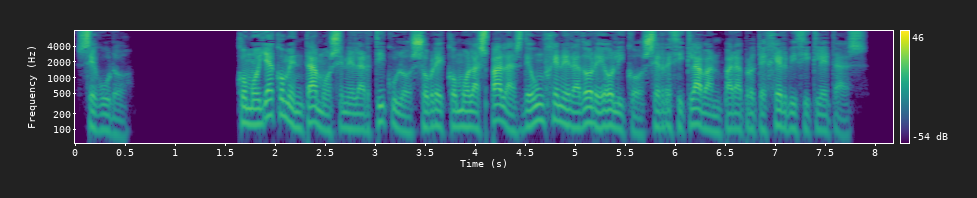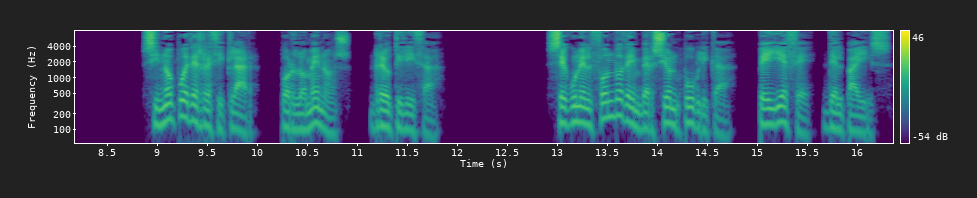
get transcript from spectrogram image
seguro. Como ya comentamos en el artículo sobre cómo las palas de un generador eólico se reciclaban para proteger bicicletas. Si no puedes reciclar, por lo menos, reutiliza. Según el Fondo de Inversión Pública, PIF, del país.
